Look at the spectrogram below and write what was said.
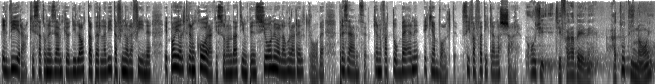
Elvira, che è stata un esempio di lotta lotta per la vita fino alla fine e poi altri ancora che sono andati in pensione o a lavorare altrove, presenze che hanno fatto bene e che a volte si fa fatica a lasciare. Oggi ci farà bene a tutti noi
